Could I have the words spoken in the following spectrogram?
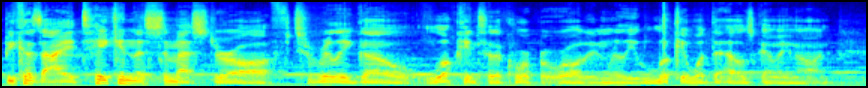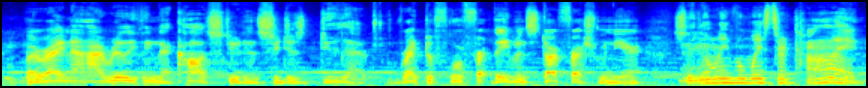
because I had taken the semester off to really go look into the corporate world and really look at what the hell's going on. Mm-hmm. But right now, I really think that college students should just do that right before fre- they even start freshman year, so they don't even waste their time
